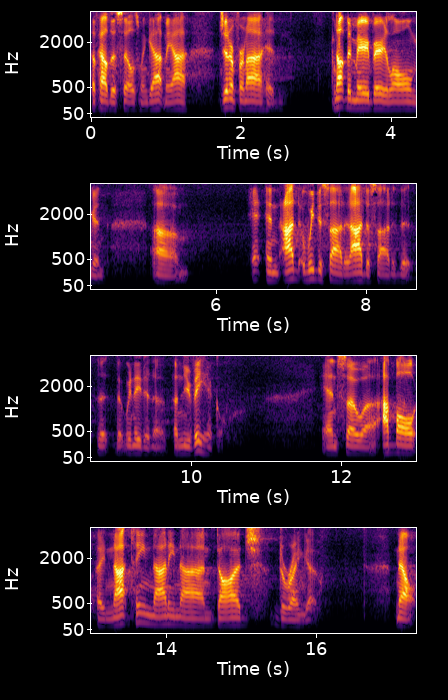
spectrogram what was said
of how this salesman got me. I, Jennifer and I had not been married very long, and um, and I, we decided, I decided that, that, that we needed a, a, new vehicle. And so uh, I bought a 1999 Dodge Durango. Now,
